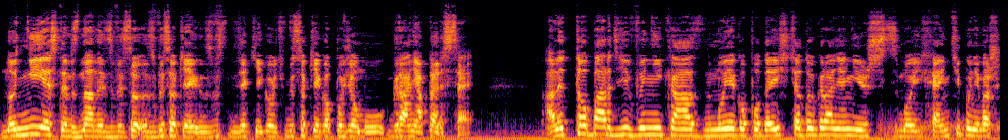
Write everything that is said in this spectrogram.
no nie jestem znany z, wyso- z, wysokie- z jakiegoś wysokiego poziomu grania per se. Ale to bardziej wynika z mojego podejścia do grania niż z mojej chęci, ponieważ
